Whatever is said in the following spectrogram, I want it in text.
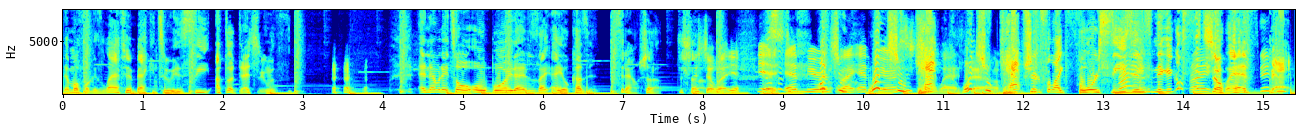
That motherfuckers laughed him back into his seat. I thought that shit was. and then when they told old boy that, it's like, hey, yo, cousin, sit down, shut up. Just shut up. yeah, yeah. Edmure, once you, like Edmure, once you, cap- once you captured for like four seasons, right. nigga, go right. sit your ass didn't back. You,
